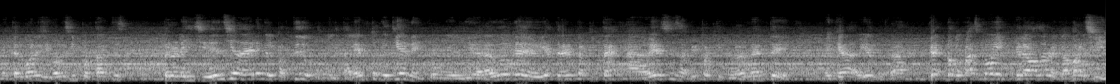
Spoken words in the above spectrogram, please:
meter goles y goles importantes, pero la incidencia de él en el partido, con el talento que tiene, con el liderazgo que debería tener el capitán, a veces a mí particularmente me queda bien, ¿verdad? ¿Qué- Lo que pasa es que hoy, ¿qué le vas a reclamar si,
